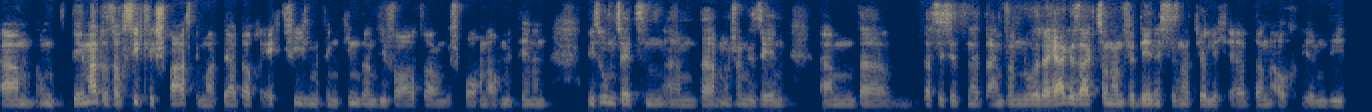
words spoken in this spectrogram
Ähm, und dem hat es auch sichtlich Spaß gemacht. Der hat auch echt viel mit den Kindern, die vor Ort waren, gesprochen, auch mit denen, die es umsetzen. Ähm, da hat man schon gesehen, ähm, da das ist jetzt nicht einfach nur dahergesagt, sondern für den ist es natürlich äh, dann auch irgendwie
